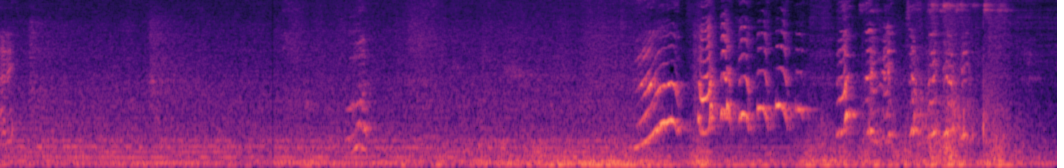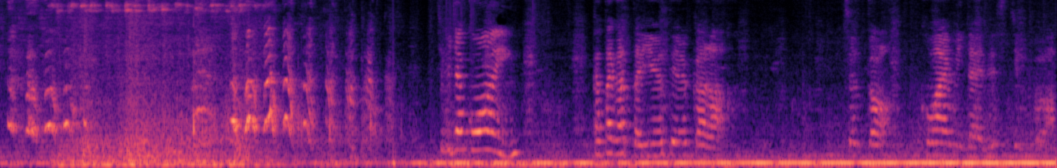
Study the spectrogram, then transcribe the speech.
あれうわうわ待ってめっちゃ速いちびちゃん怖いんガタガタ言うてるからちょっと怖いみたいですチップは。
